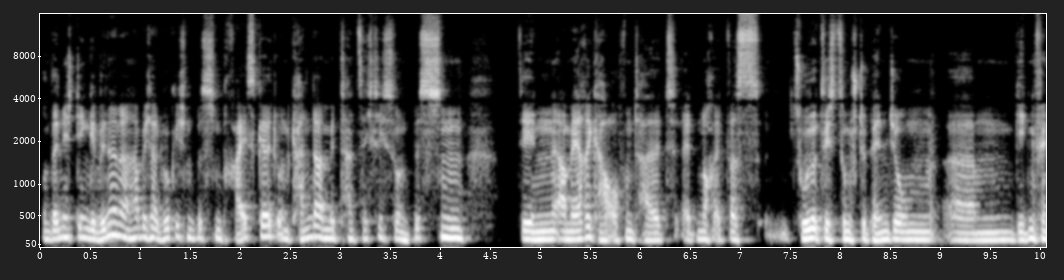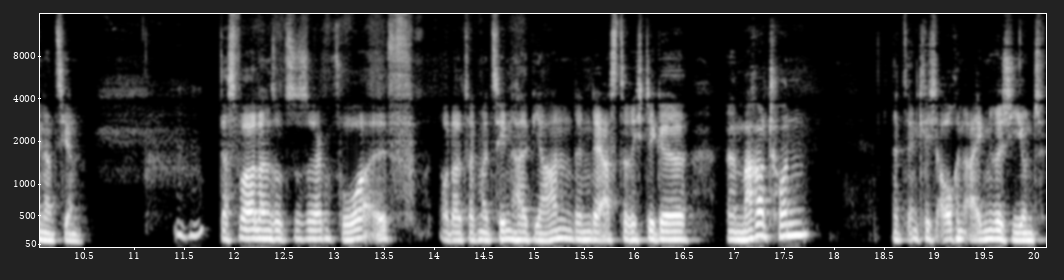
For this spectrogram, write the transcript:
und wenn ich den gewinne, dann habe ich halt wirklich ein bisschen Preisgeld und kann damit tatsächlich so ein bisschen den Amerika-Aufenthalt noch etwas zusätzlich zum Stipendium ähm, gegenfinanzieren. Mhm. Das war dann sozusagen vor elf oder sag mal zehnhalb Jahren dann der erste richtige äh, Marathon, letztendlich auch in Eigenregie und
